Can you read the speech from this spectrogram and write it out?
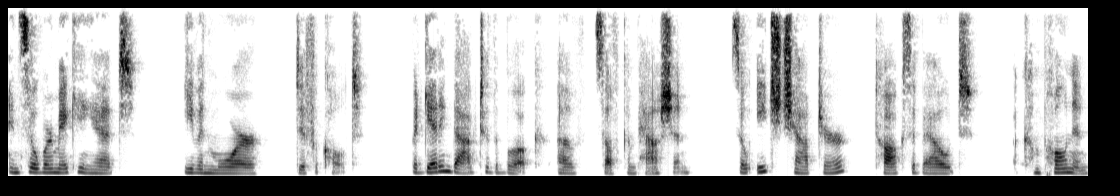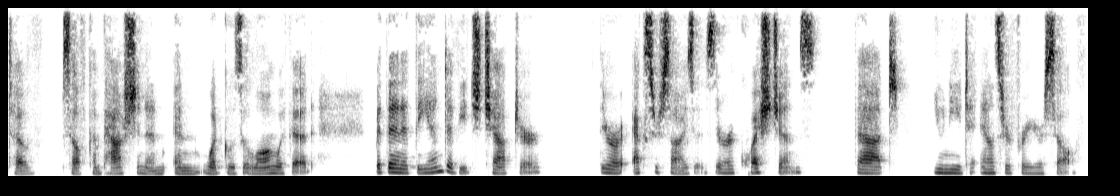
And so we're making it even more difficult. But getting back to the book of self compassion. So each chapter talks about a component of self compassion and, and what goes along with it. But then at the end of each chapter, there are exercises, there are questions that you need to answer for yourself.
